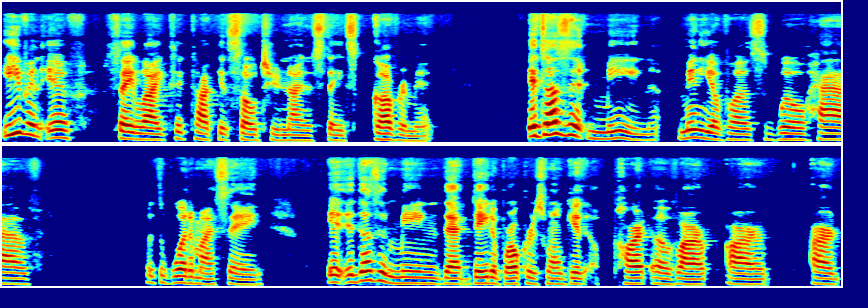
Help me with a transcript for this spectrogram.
if, say, like TikTok gets sold to United States government, it doesn't mean many of us will have what, am I saying? It, it doesn't mean that data brokers won't get a part of our our our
